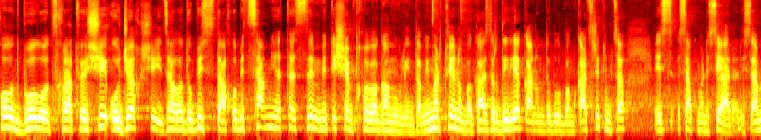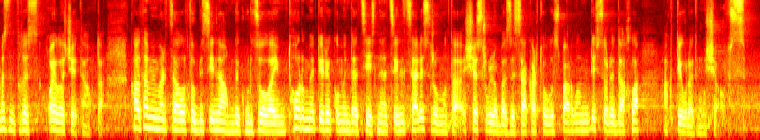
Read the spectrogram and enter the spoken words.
მხოლოდ ბოლო 9 თვეში ოჯახში ძალადობის დაახლოებით 3000-ზე მეტი შემთხვევა გამოვლინდა. მიმართვიანობა გაზრდილია კანონმდებლობა მკაცრი, თუმცა ეს საკმარისი არ არის. ამას დღეს ყველა შეთანხმდა. ქალთა მიმართ ძალადობის წინააღმდეგ ბრძოლა იმ 12 რეკომენდაციის ნაწილიც არის, რომელთა შესრულებაზე საქართველოს პარლამენტი სწორედ ახლა აქტიურად მუშაობს.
